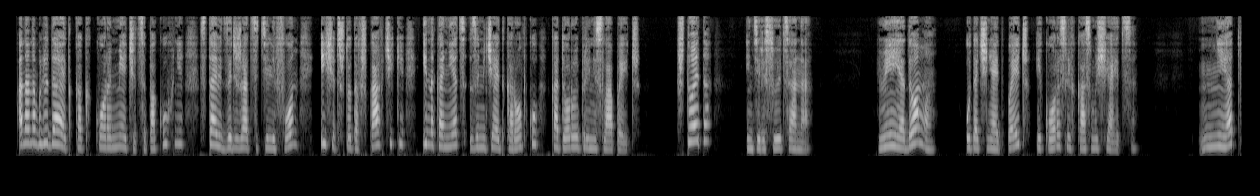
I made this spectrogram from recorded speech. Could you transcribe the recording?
Она наблюдает, как Кора мечется по кухне, ставит заряжаться телефон, ищет что-то в шкафчике и, наконец, замечает коробку, которую принесла Пейдж. «Что это?» — интересуется она. «Мия дома?» — уточняет Пейдж, и Кора слегка смущается. «Нет,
